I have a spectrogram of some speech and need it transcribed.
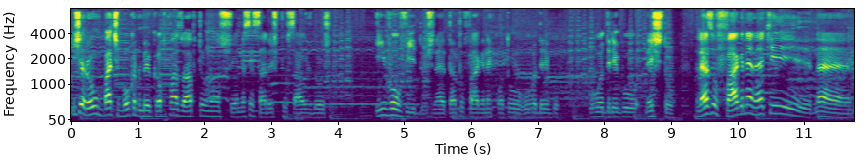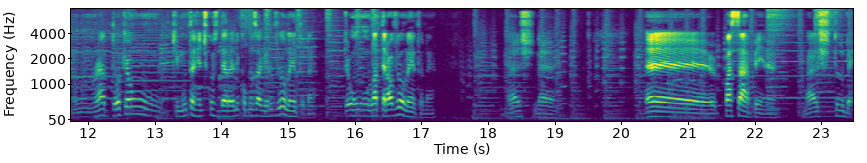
E gerou um bate-boca no meio campo, mas o árbitro não achou necessário expulsar os dois envolvidos, né? Tanto o Fagner quanto o Rodrigo, o Rodrigo Nestor. Aliás, o Fagner, né, que né, não é à toa que é um que muita gente considera ele como um zagueiro violento, né? Um lateral violento, né? Mas, né, é, passar bem, né? Mas tudo bem.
